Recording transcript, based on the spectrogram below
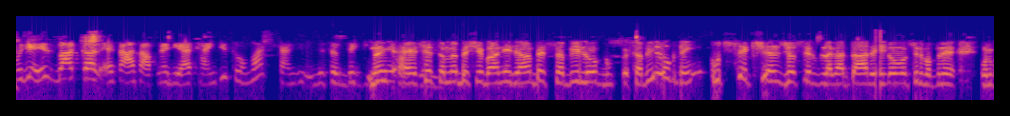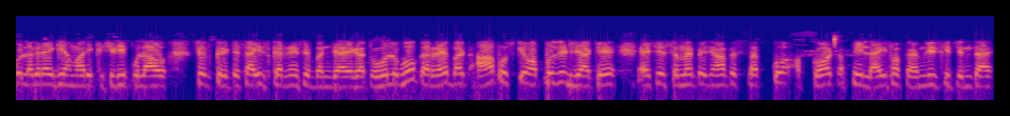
मुझे इस बात का एहसास आपने दिया। Thank you so much thank you ऐसे समय पे शिवानी जहाँ पे सभी लोग सभी लोग नहीं कुछ सेक्शन जो सिर्फ़ लगातार you know, सिर्फ़ अपने उनको लग रहा है कि हमारी खिचड़ी पुलाव सिर्फ़ क्रिटिसाइज करने से बन जाएगा तो वो लोग वो कर रहे हैं बट आप उसके ऑपोजिट जाके ऐसे समय पे जहाँ पे सबको ऑफकोर्स अपनी लाइफ और फैमिलीज़ की चिंता है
